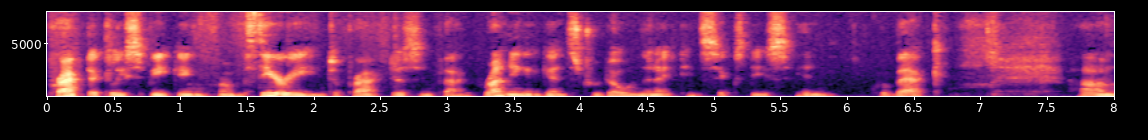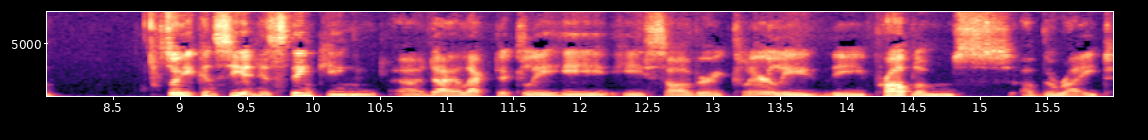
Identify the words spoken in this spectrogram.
practically speaking, from theory to practice, in fact, running against Trudeau in the 1960s in Quebec. Um, so you can see in his thinking, uh, dialectically, he, he saw very clearly the problems of the right.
